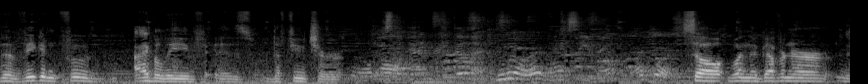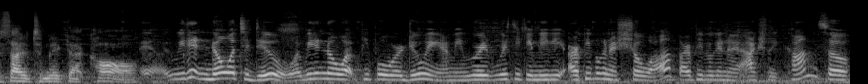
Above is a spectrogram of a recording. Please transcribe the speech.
The vegan food, I believe, is the future. So when the governor decided to make that call, We didn't know what to do. We didn't know what people were doing. I mean, we're, we're thinking maybe are people going to show up? Are people going to actually come? So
